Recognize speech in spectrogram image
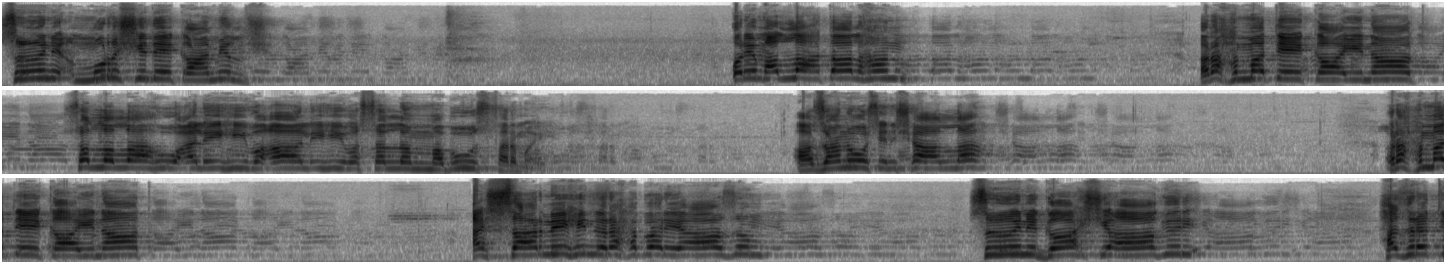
सन कामिल और यम अल्लाह ताला कायनात सल्लल्लाहु अलैहि व आलिहि वसल्लम मबूस फरमाए अजानोश इंशाल्लाह रहमत कायनात अस सारे हिंद रहबर आज़म, सन गाश आगर, हज़रत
